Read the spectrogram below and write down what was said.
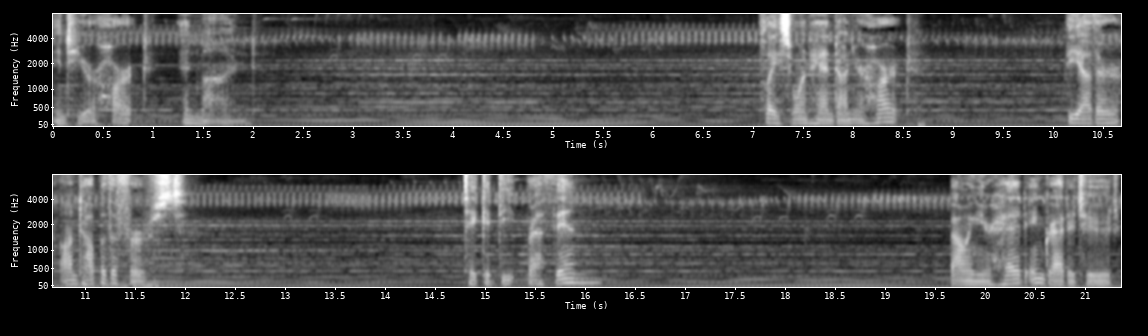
into your heart and mind. Place one hand on your heart, the other on top of the first. Take a deep breath in, bowing your head in gratitude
